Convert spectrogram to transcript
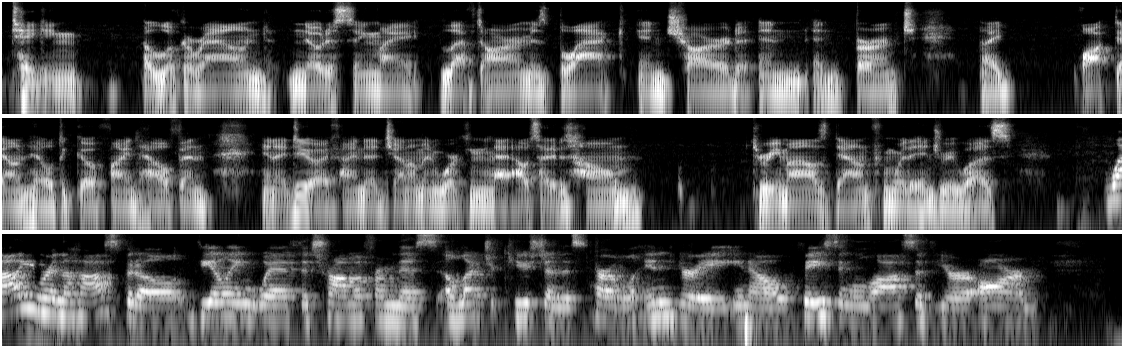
taking a look around, noticing my left arm is black and charred and, and burnt. I walk downhill to go find help. And, and I do. I find a gentleman working outside of his home, three miles down from where the injury was. While you were in the hospital dealing with the trauma from this electrocution, this terrible injury, you know, facing loss of your arm,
